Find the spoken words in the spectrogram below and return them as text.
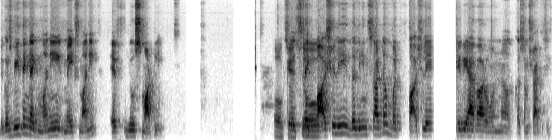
because we think like money makes money if used smartly Okay. so it's like partially the lean startup but partially we have our own uh, custom strategy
